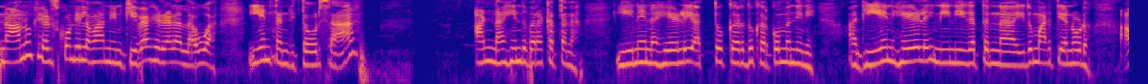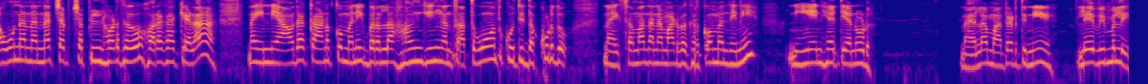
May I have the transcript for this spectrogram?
ನಾನು ಕೇಳಿಸ್ಕೊಂಡಿಲ್ಲವ, ನಿನ್ ಕಿವ್ಯಾಗ ಹೇಳಲ್ಲ ಅವ್ವ. ಏನು ತಂದಿ, ತೋರ್ಸ? ಅಣ್ಣ ಹಿಂದೆ ಬರಕತ್ತಾನ. ಏನೇನ ಹೇಳಿ ಹತ್ತು ಕರೆದು ಕರ್ಕೊಂಬಂದಿನಿ ಅದೇನು ಹೇಳಿ ನೀನು ಈಗ ತನ್ನ ಇದು ಮಾಡ್ತೀಯ ನೋಡು. ಅವನ ನನ್ನ ಚಪ್ ಚಪ್ಲಿ ಹೊಡೆದು ಹೊರಗೆ ಹಾಕ್ಯಾಳ. ನಾ ಇನ್ನು ಯಾವುದೇ ಕಾರಣಕ್ಕೂ ಮನೆಗೆ ಬರಲ್ಲ, ಹಂಗೆ ಹಿಂಗೆ ಅಂತ ಅತ್ಕೊಂತ ಕೂತಿದ್ದ ಕುಡ್ದು. ನಾ ಈಗ ಸಮಾಧಾನ ಮಾಡ್ಬೇಕು ಕರ್ಕೊಂಬಂದಿನಿ ನೀ ಏನು ಹೇಳ್ತೀಯ ನೋಡು. ನಾ ಎಲ್ಲ ಮಾತಾಡ್ತೀನಿ. ಲೇ ವಿಮಲಿ,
